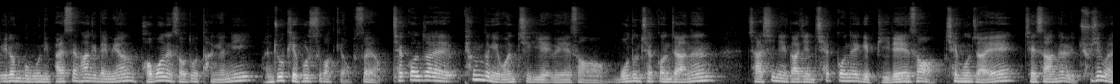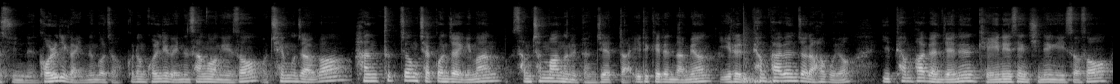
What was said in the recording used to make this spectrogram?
이런 부분이 발생하게 되면 법원에서도 당연히 안 좋게 볼 수밖에 없어요. 채권자의 평등의 원칙에 의해서 모든 채권자는 자신이 가진 채권액에 비례해서 채무자의 재산을 추심할 수 있는 권리가 있는 거죠. 그런 권리가 있는 상황에서 채무자가 한 특정 채권자에게만 3천만 원을 변제했다. 이렇게 된다면 이를 편파 변제를 하고요. 이 편파 변제는 개인회생 진행에 있어서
